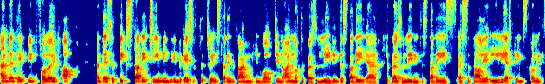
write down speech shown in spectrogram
and then they've been followed up and there's a big study team in, in the case of the twin study that I'm involved in. I'm not the person leading the study. Uh, the person leading the study is Esther Thalia Eley at King's College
